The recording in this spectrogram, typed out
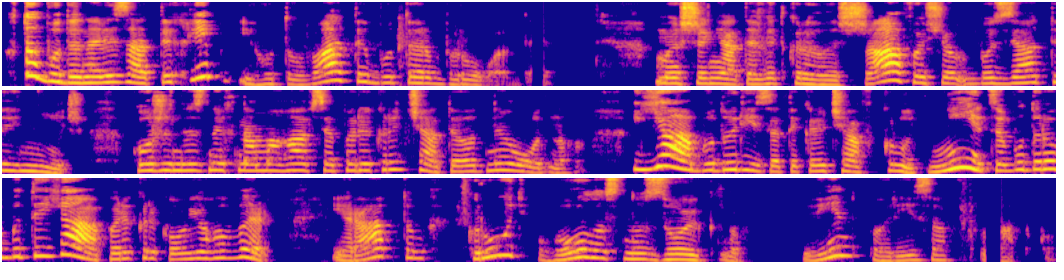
хто буде нарізати хліб і готувати бутерброди. Мишенята відкрили шафу, щоб взяти ніж. Кожен із них намагався перекричати одне одного. Я буду різати, кричав круть. Ні, це буду робити я, перекрикував його верть. І раптом круть голосно зойкнув. Він порізав лапку.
